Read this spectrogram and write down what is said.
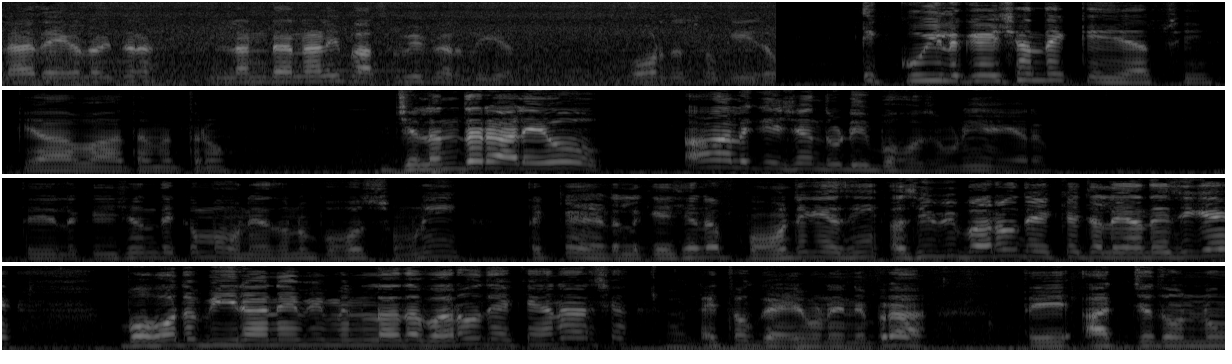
ਲੈ ਦੇਖ ਲਓ ਇੱਧਰ ਲੰਡਨ ਵਾਲੀ ਬੱਸ ਵੀ ਫਿਰਦੀ ਆ। ਹੋਰ ਦੱਸੋ ਕੀ ਇੱਕੋ ਹੀ ਲੋਕੇਸ਼ਨ ਤੇ KFC ਕੀ ਬਾਤ ਆ ਮਿੱਤਰੋ। ਜਲੰਧਰ ਵਾਲਿਓ ਆਹ ਲੋਕੇਸ਼ਨ ਤੁਹਾਡੀ ਬਹੁਤ ਸੋਹਣੀ ਆ ਯਾਰ। ਤੇ ਲੋਕੇਸ਼ਨ ਤੇ ਘਮਾਉਣੇ ਆ ਤੁਹਾਨੂੰ ਬਹੁਤ ਸੋਹਣੀ ਤੇ ਘੈਂਟ ਲੋਕੇਸ਼ਨ ਆ। ਪਹੁੰਚ ਗਏ ਅਸੀਂ। ਅਸੀਂ ਵੀ ਬਾਹਰੋਂ ਦੇਖ ਕੇ ਚਲੇ ਜਾਂਦੇ ਸੀਗੇ। ਬਹੁਤ ਵੀਰਾਂ ਨੇ ਵੀ ਮੈਨੂੰ ਲੱਗਦਾ ਬਾਹਰੋਂ ਦੇਖ ਕੇ ਹਨਾ ਅਰਸ਼। ਇੱਥੋਂ ਗਏ ਹੋਣੇ ਨੇ ਭਰਾ। ਤੇ ਅੱਜ ਤੁਹਾਨੂੰ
